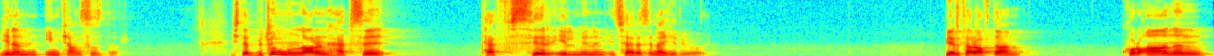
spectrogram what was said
yine imkansızdır. İşte bütün bunların hepsi tefsir ilminin içerisine giriyor. Bir taraftan Kur'an'ın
